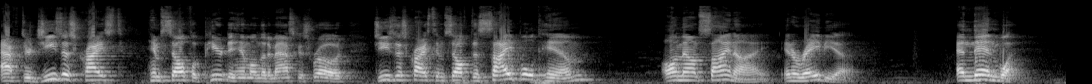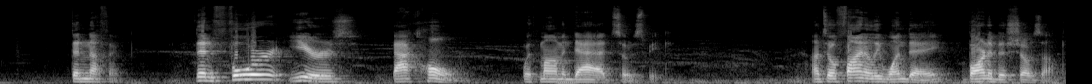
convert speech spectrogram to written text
after Jesus Christ himself appeared to him on the Damascus Road, Jesus Christ himself discipled him on Mount Sinai in Arabia. And then what? Then nothing. Then four years back home with mom and dad, so to speak. Until finally one day, Barnabas shows up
